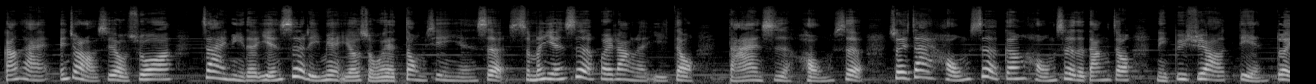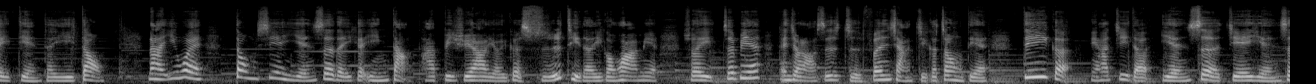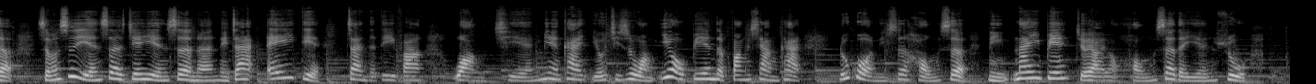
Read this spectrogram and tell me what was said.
刚才 Angel 老师有说，在你的颜色里面有所谓的动线颜色，什么颜色会让人移动？答案是红色。所以在红色跟红色的当中，你必须要点对点的移动。那因为动线颜色的一个引导，它必须要有一个实体的一个画面，所以这边 Angel 老师只分享几个重点。第一个，你要记得颜色接颜色。什么是颜色接颜色呢？你在 A 点站的地方往前面看，尤其是往右边的方向看，如果你是红色，你那一边就要有红色的元素。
